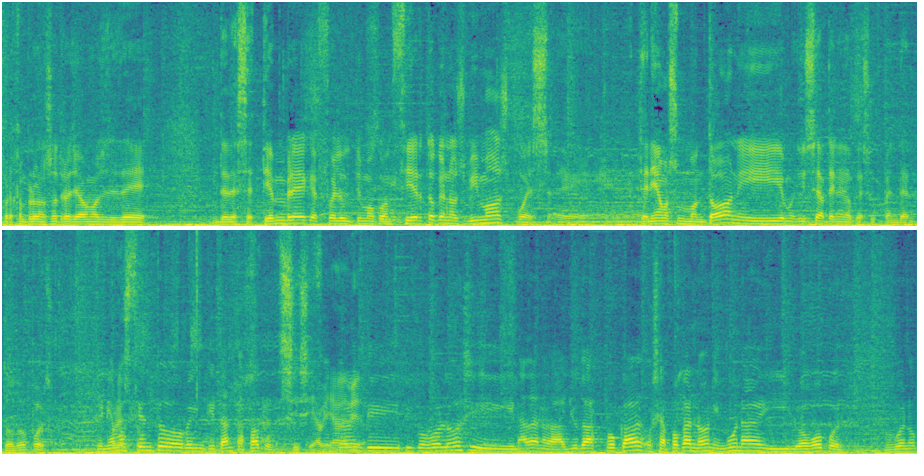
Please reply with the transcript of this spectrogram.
por ejemplo, nosotros llevamos desde desde septiembre, que fue el último concierto que nos vimos, pues eh, teníamos un montón y, se ha tenido que suspender todo, pues. Teníamos 120 y tantas, Paco. Sí, sí, había. 120 y pico bolos y nada, ayudas pocas, o sea, pocas no, ninguna, y luego, pues, pues bueno,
